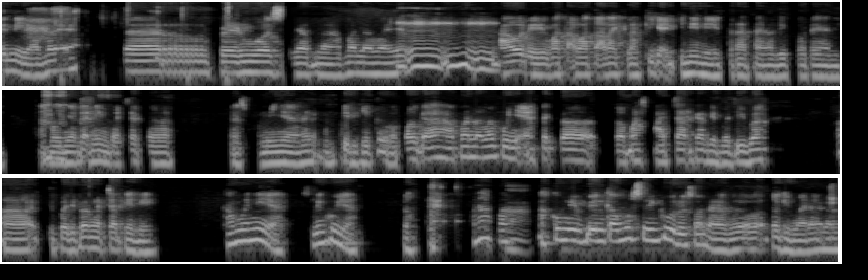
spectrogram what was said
ini apa ya ter brainwash karena apa namanya Mm, mm, mm. tahu nih watak-watak laki-laki kayak gini nih ternyata di Korea nih. Takutnya kan yang baca ke, ke suaminya mungkin gitu. Apakah apa namanya punya efek ke, ke mas pacar kan tiba-tiba eh, tiba-tiba ngechat ini. Kamu ini ya selingkuh ya? Loh, kenapa? Aku mimpiin kamu selingkuh loh soalnya atau, atau gimana kan?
